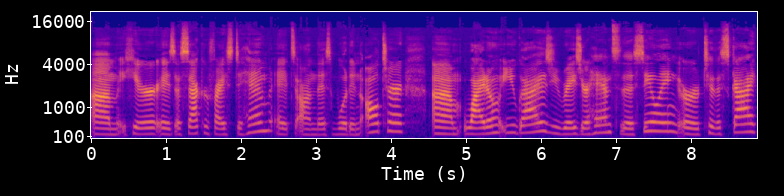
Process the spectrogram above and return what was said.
Um, here is a sacrifice to him. It's on this wooden altar. Um, why don't you guys you raise your hands to the ceiling or to the sky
